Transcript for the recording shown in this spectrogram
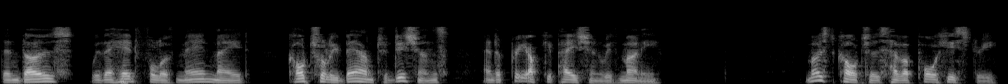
than those with a head full of man-made, culturally bound traditions and a preoccupation with money. Most cultures have a poor history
